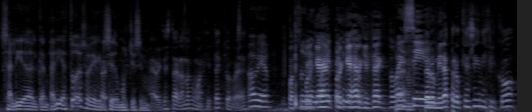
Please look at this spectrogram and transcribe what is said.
salida de alcantarillas, todo eso había crecido muchísimo. Ahorita está hablando como arquitecto, ¿verdad? Obvio. Porque, es, porque es técnico. arquitecto. Pues sí. Pero mira, pero ¿qué significó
